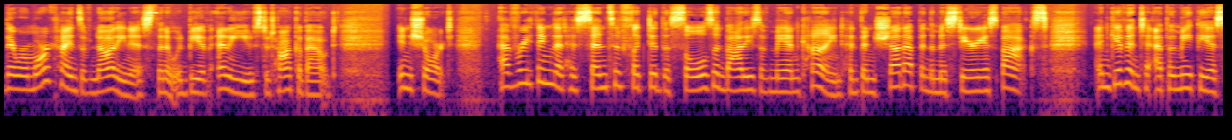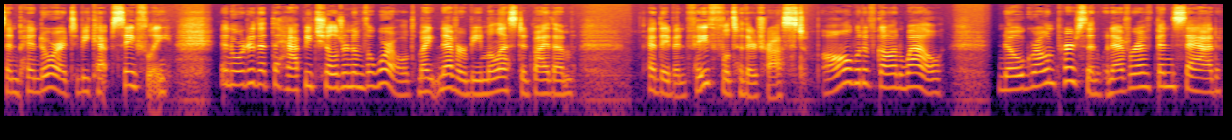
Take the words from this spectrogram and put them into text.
There were more kinds of naughtiness than it would be of any use to talk about. In short, everything that has since afflicted the souls and bodies of mankind had been shut up in the mysterious box, and given to Epimetheus and Pandora to be kept safely, in order that the happy children of the world might never be molested by them. Had they been faithful to their trust, all would have gone well. No grown person would ever have been sad,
